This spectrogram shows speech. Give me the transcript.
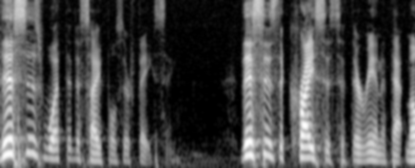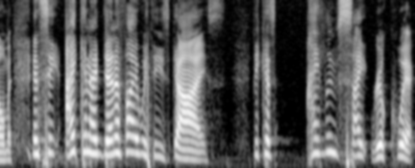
This is what the disciples are facing. This is the crisis that they're in at that moment. And see, I can identify with these guys because I lose sight real quick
